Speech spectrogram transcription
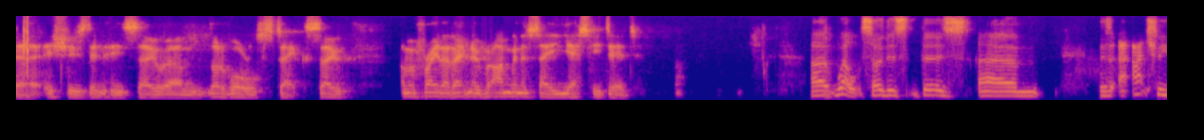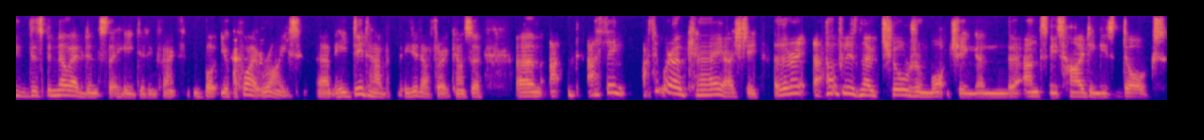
uh, issues, didn't he? So, um, a lot of oral sex. So, I'm afraid I don't know, but I'm going to say yes, he did. Uh, well, so there's there's um, there's actually there's been no evidence that he did, in fact. But you're quite right. Um, he did have he did have throat cancer. Um, I, I, think I think we're okay actually. There any, hopefully there's no children watching and uh, Anthony's hiding his dogs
